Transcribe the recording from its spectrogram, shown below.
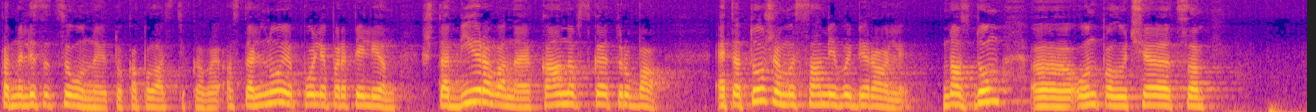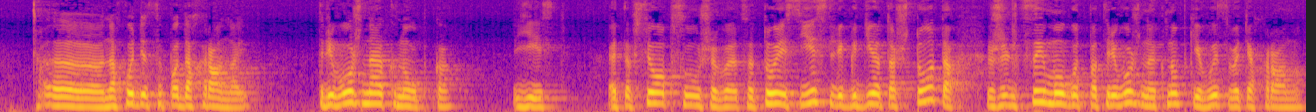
Канализационные только пластиковые. Остальное полипропилен. Штабированная кановская труба. Это тоже мы сами выбирали. У нас дом, э, он получается, э, находится под охраной. Тревожная кнопка есть. Это все обслуживается. То есть, если где-то что-то, жильцы могут по тревожной кнопке вызвать охрану.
